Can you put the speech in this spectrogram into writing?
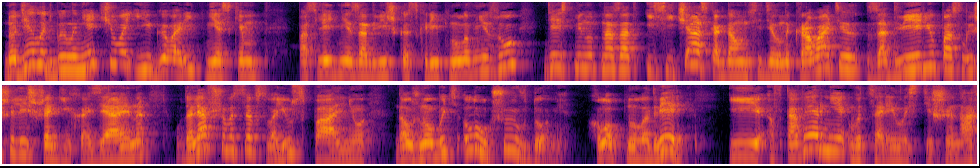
но делать было нечего и говорить не с кем. Последняя задвижка скрипнула внизу десять минут назад, и сейчас, когда он сидел на кровати, за дверью послышались шаги хозяина, удалявшегося в свою спальню, должно быть, лучшую в доме. Хлопнула дверь, и в таверне воцарилась тишина.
